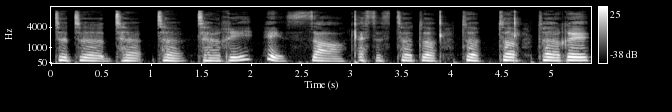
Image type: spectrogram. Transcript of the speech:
Theresa. Es ist Theresa.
